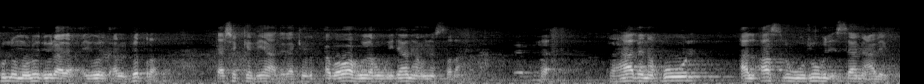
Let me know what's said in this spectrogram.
كل مولود يولد يولد على الفطرة. لا شك في هذا لكن أبواه يهودان أو نصران ف- فهذا نقول الأصل وجوب الإسلام عليكم.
